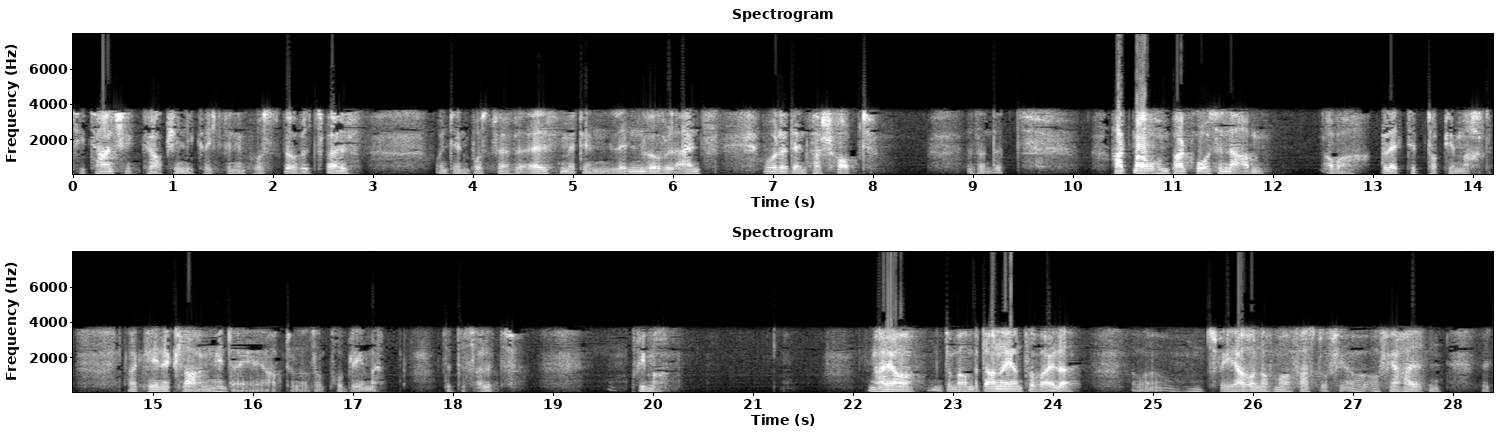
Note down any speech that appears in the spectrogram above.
Titankörbchen gekriegt für den Brustwirbel 12 und den Brustwirbel 11 mit dem Lendenwirbel 1 wurde dann verschraubt. Also das hat man auch ein paar große Narben, aber alle tipptopp gemacht. Da keine Klagen hinterher gehabt oder so Probleme. Das ist alles prima. Naja, dann waren wir da eine ganze Weile aber zwei Jahre nochmal fast aufgehalten. Mit,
